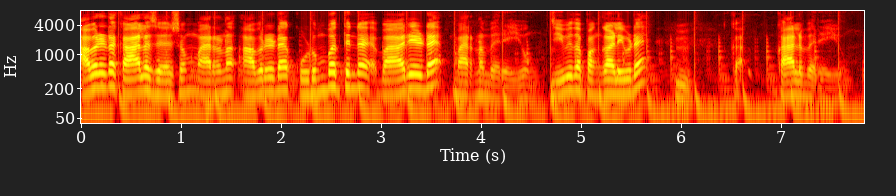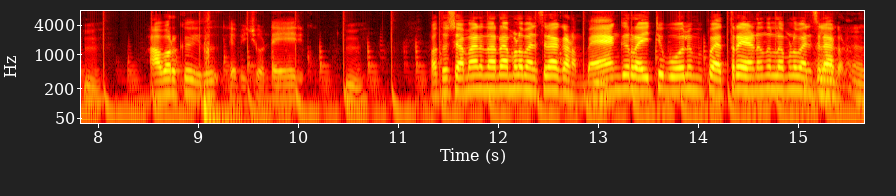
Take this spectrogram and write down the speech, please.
അവരുടെ കാലശേഷം മരണ അവരുടെ കുടുംബത്തിന്റെ ഭാര്യയുടെ മരണം വരെയും ജീവിത പങ്കാളിയുടെ. കാലം വരെയും അവർക്ക് ഇത് ലഭിച്ചുകൊണ്ടേയിരിക്കും. പത്ത് ശതമാനം എന്ന് പറഞ്ഞാൽ നമ്മൾ മനസ്സിലാക്കണം. ബാങ്ക് റേറ്റ് പോലും ഇപ്പൊ എത്രയാണെന്നുള്ളത് നമ്മൾ മനസ്സിലാക്കണം.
